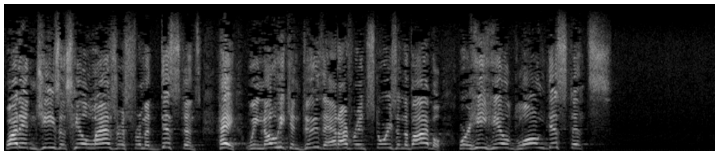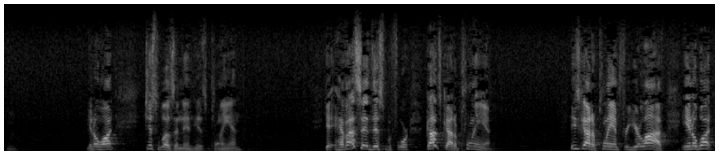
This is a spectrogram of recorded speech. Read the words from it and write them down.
Why didn't Jesus heal Lazarus from a distance? Hey, we know he can do that. I've read stories in the Bible where he healed long distance. You know what? Just wasn't in his plan. Have I said this before? God's got a plan. He's got a plan for your life. You know what?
